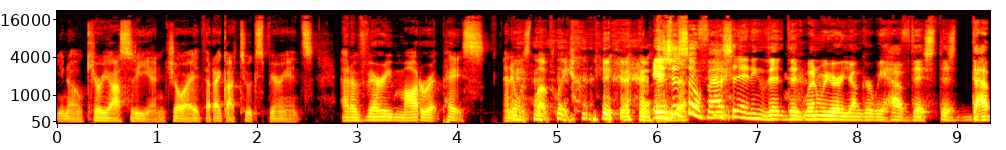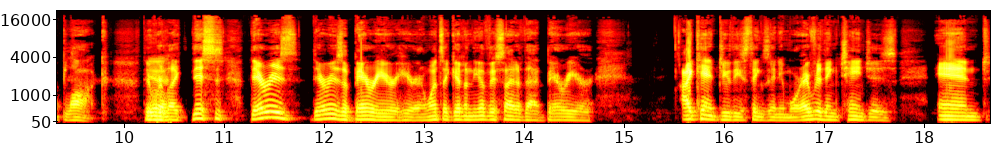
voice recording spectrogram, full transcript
you know, curiosity and joy that I got to experience at a very moderate pace. And it was lovely. it's just so fascinating that, that when we were younger we have this this that block that Yeah. we're like this is there is there is a barrier here and once i get on the other side of that barrier i can't do these things anymore everything changes and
